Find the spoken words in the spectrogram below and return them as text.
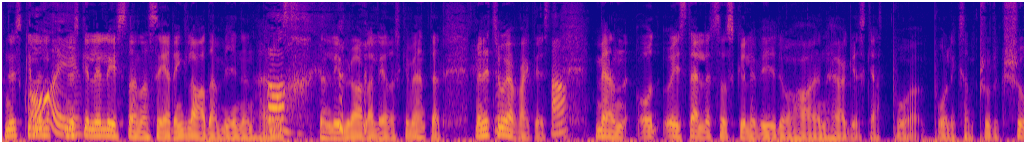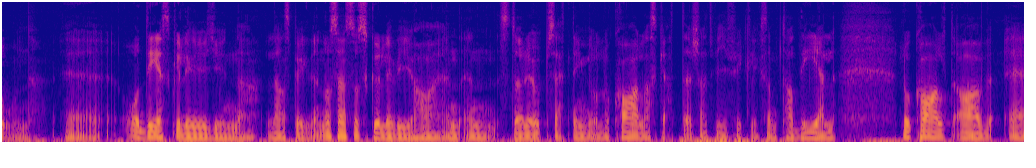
Nu skulle, Oj. nu skulle lyssnarna se den glada minen här ja. hos den liberala ledarskribenten. Men det tror jag faktiskt. Ja. Men, och, och, istället så skulle vi då ha en högre skatt på, på liksom produktion. Eh, och det skulle ju gynna landsbygden. Och sen så skulle vi ju ha en, en större uppsättning då lokala skatter så att vi fick liksom ta del lokalt av eh,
